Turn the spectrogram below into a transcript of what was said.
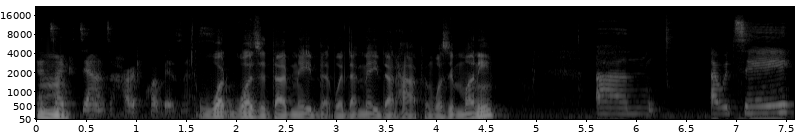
It's Mm. like down to hardcore business. What was it that made that what that made that happen? Was it money? Um, I would say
